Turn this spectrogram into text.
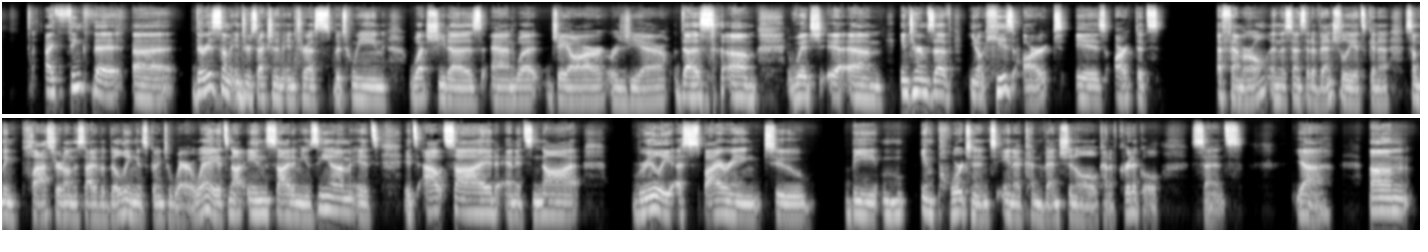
I think that uh, there is some intersection of interests between what she does and what JR or JR does, um, which um, in terms of, you know, his art is art that's ephemeral in the sense that eventually it's going to something plastered on the side of a building is going to wear away it's not inside a museum it's it's outside and it's not really aspiring to be m- important in a conventional kind of critical sense. Yeah. Um,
